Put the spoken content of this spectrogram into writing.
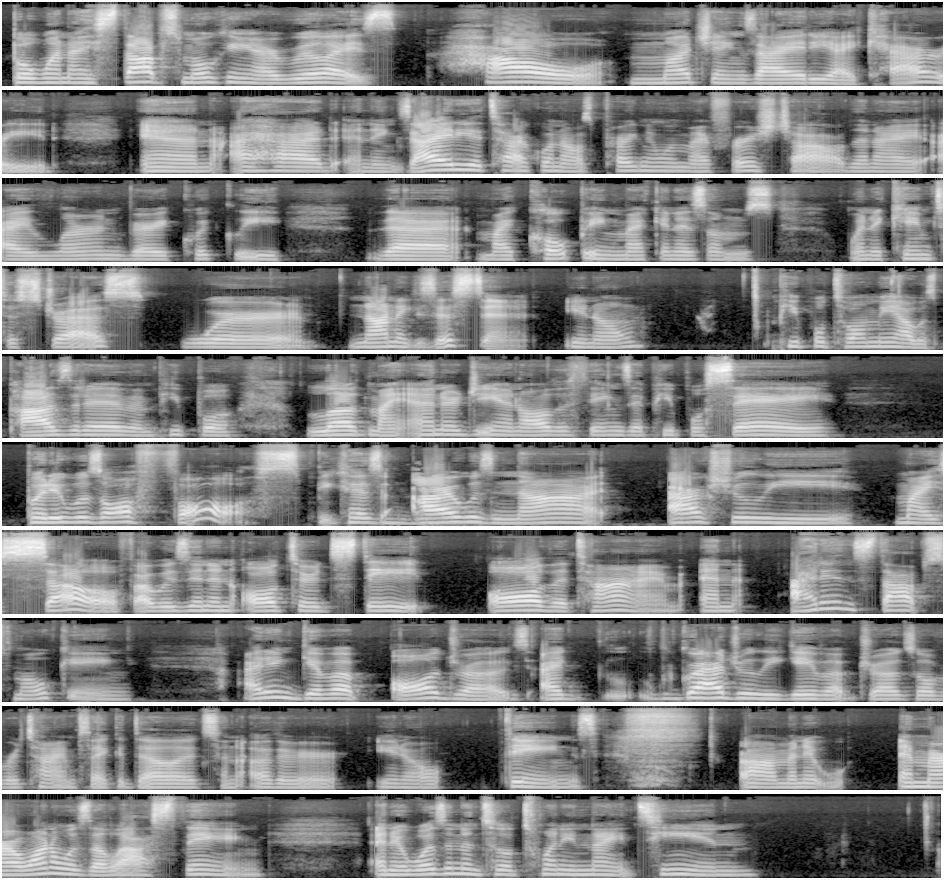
But when I stopped smoking, I realized how much anxiety I carried. And I had an anxiety attack when I was pregnant with my first child. And I, I learned very quickly that my coping mechanisms when it came to stress were non existent, you know? People told me I was positive and people loved my energy and all the things that people say, but it was all false because mm-hmm. I was not actually myself. I was in an altered state all the time and I didn't stop smoking. I didn't give up all drugs. I gradually gave up drugs over time, psychedelics and other, you know, things um, and it and marijuana was the last thing, and it wasn't until 2019.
